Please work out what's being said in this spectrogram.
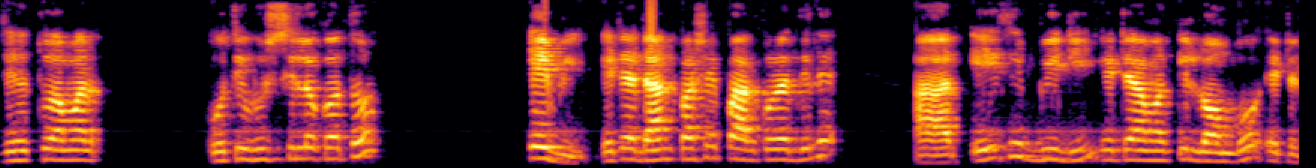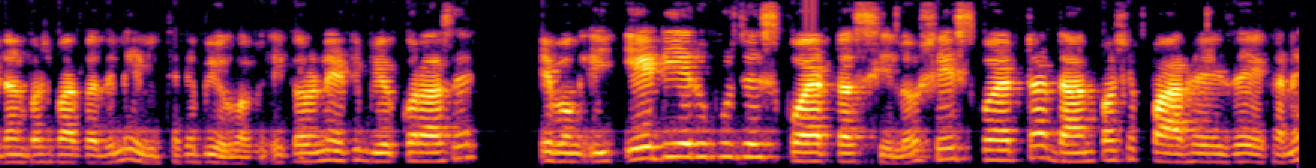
যেহেতু আমার অতিভুজ ছিল কত? এবি এটা ডান পাশে পার করে দিলে, আর এই যে বিডি এটা আমার কি লম্ব, এটা ডান পাশে পার করে দিলে এবি থেকে বিয়োগ হবে। এই কারণে এটি বিয়োগ করা আছে, এবং এই এডি এর উপর যে স্কোয়ারটা ছিল, সেই স্কোয়ারটা ডান পাশে পার হয়ে যায় এখানে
